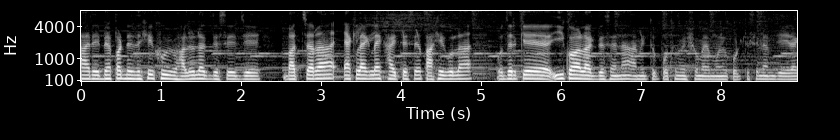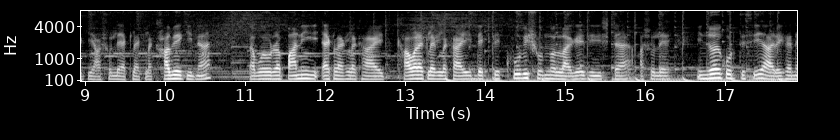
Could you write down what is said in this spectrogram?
আর এই ব্যাপারটা দেখে খুবই ভালো লাগতেছে যে বাচ্চারা একলা একলা খাইতেছে, পাখিগুলা ওদেরকে ই করা লাগতেছে না। আমি তো প্রথমে সময় মনে করতেছিলাম যে এরা কি আসলে একলা একলা খাবে কি না তারপর ওরা পানি একলা একলা খায়, খাবার একলা একলা খায়, দেখতে খুবই সুন্দর লাগে জিনিসটা। আসলে এনজয় করতেছি আর এখানে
